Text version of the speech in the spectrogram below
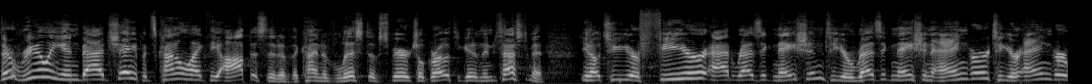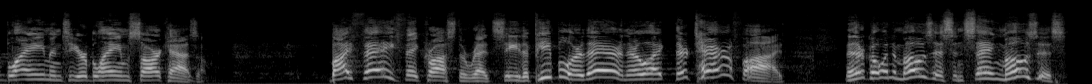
they're really in bad shape. It's kind of like the opposite of the kind of list of spiritual growth you get in the New Testament. You know, to your fear, add resignation, to your resignation, anger, to your anger, blame, and to your blame, sarcasm. By faith, they crossed the Red Sea. The people are there and they're like, they're terrified. And they're going to Moses and saying, Moses,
